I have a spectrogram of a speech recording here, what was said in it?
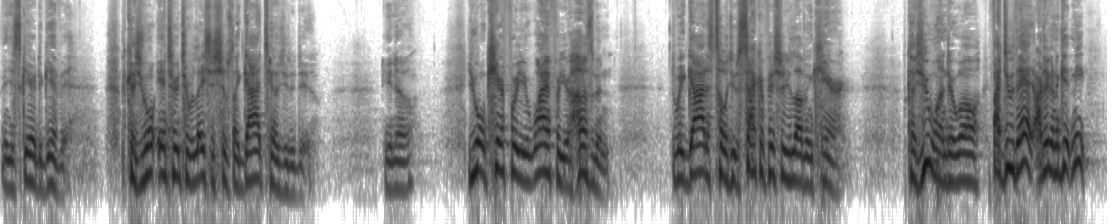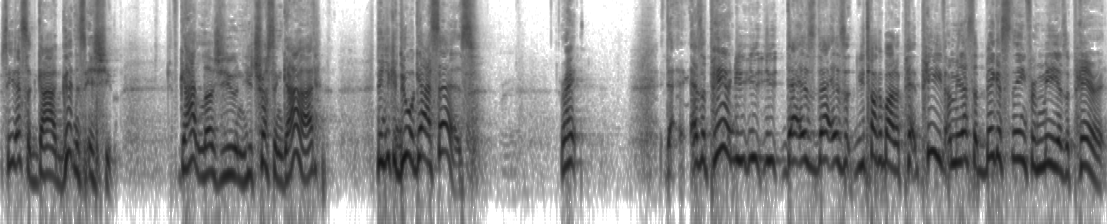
and you're scared to give it. Because you won't enter into relationships like God tells you to do. You know? You won't care for your wife or your husband the way God has told you to sacrificially love and care. Because you wonder, well, if I do that, are they going to get me? See, that's a God goodness issue. If God loves you and you trust in God, then you can do what God says. Right? As a parent, you, you, you, that is, that is, you talk about a pet peeve. I mean, that's the biggest thing for me as a parent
